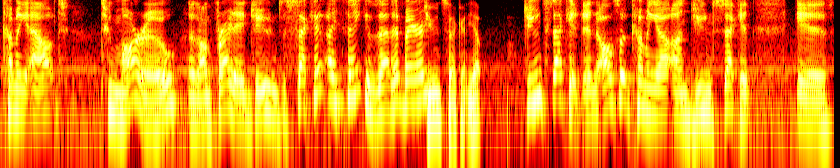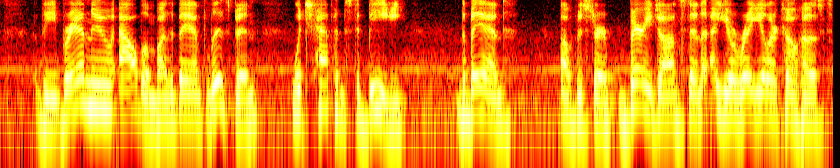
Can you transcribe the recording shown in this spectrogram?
coming out tomorrow uh, on Friday, June 2nd, I think. Is that it, Barry? June 2nd, yep. June 2nd. And also coming out on June 2nd is the brand new album by the band Lisbon, which happens to be the band of Mr. Barry Johnston, your regular co-host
